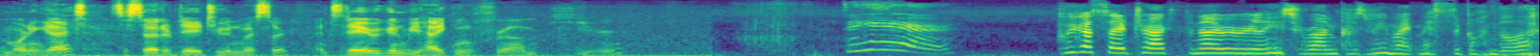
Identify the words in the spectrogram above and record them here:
Good morning, guys. It's the start of day two in Whistler, and today we're going to be hiking from here. to here. We got sidetracked, but now we really need to run because we might miss the gondola.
